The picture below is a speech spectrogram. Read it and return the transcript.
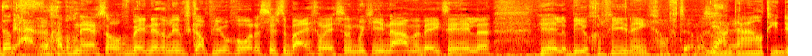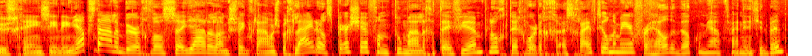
dat... Ja, dat gaat toch nergens over. Ben je net Olympisch kampioen geworden, ze is erbij geweest... en dan moet je je naam en week de hele, je hele biografie in één keer gaan vertellen. Ja, daar had hij dus geen zin in. Jaap Stalenburg was uh, jarenlang Sven Kramers begeleider... als perschef van de toenmalige TVM-ploeg. Tegenwoordig uh, schrijft hij onder meer voor Helden. Welkom Jaap, fijn dat je er bent.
